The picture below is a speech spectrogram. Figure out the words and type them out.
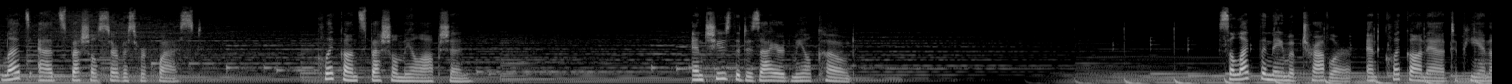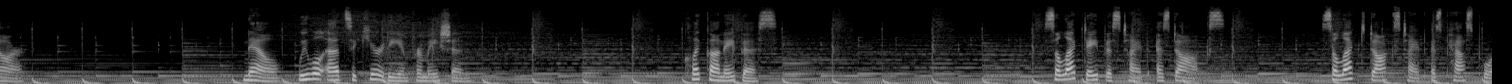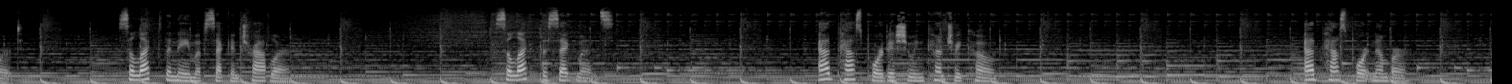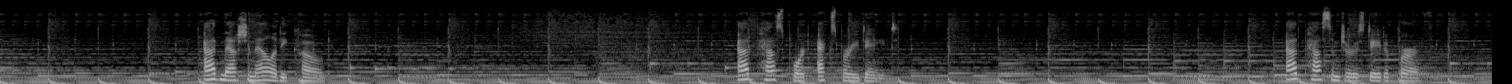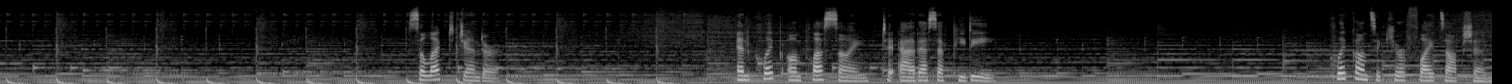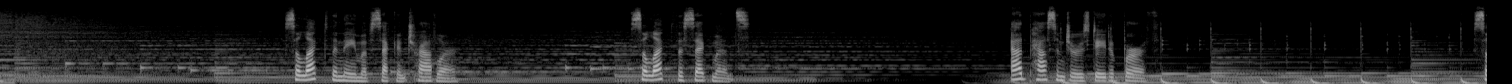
Let's add special service request. Click on Special Meal option. And choose the desired meal code. Select the name of traveler and click on Add to PNR. Now, we will add security information. Click on APIS. Select APIS type as docs. Select docs type as passport. Select the name of second traveler. Select the segments. Add passport issuing country code. Add passport number. Add nationality code. Add passport expiry date. Add passenger's date of birth. Select gender. And click on plus sign to add SFPD. Click on Secure Flights option. Select the name of second traveler. Select the segments. Add passenger's date of birth.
